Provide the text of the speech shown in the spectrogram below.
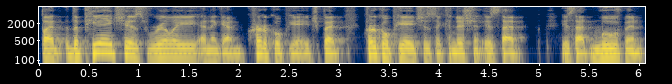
but the pH is really and again critical pH. But critical pH is a condition is that is that movement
